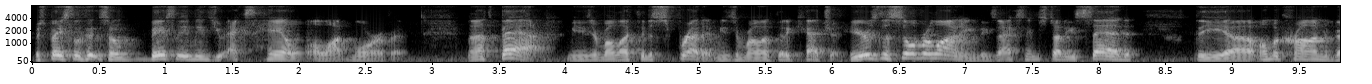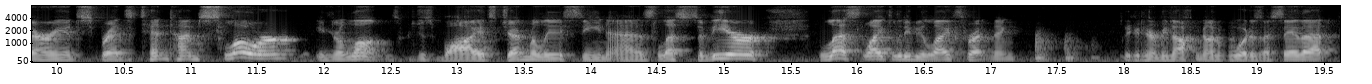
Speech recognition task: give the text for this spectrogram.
Which basically, so basically means you exhale a lot more of it. Now that's bad. It means you're more likely to spread it. it. Means you're more likely to catch it. Here's the silver lining: the exact same study said the uh, Omicron variant spreads 10 times slower in your lungs, which is why it's generally seen as less severe, less likely to be life threatening. You can hear me knocking on wood as I say that.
